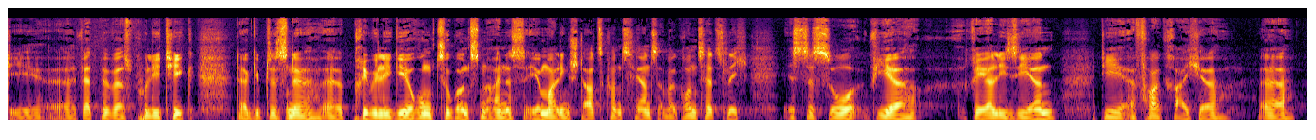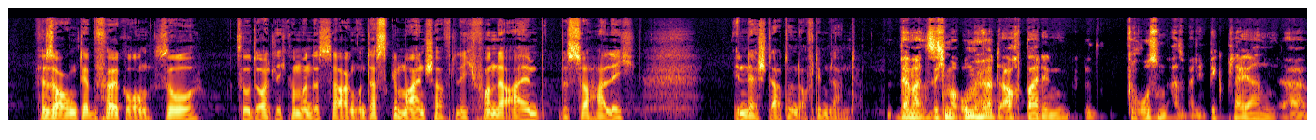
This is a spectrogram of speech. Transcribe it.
die äh, Wettbewerbspolitik. Da gibt es eine äh, Privilegierung zugunsten eines ehemaligen Staatskonzerns, aber grundsätzlich ist es so, wir realisieren die erfolgreiche äh, Versorgung der Bevölkerung. So, so deutlich kann man das sagen. Und das gemeinschaftlich von der Alm bis zur Hallig in der Stadt und auf dem Land. Wenn man sich mal umhört, auch bei den großen, also bei den Big Playern äh,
